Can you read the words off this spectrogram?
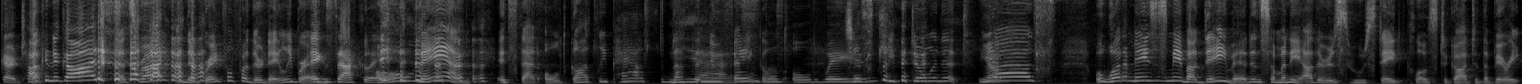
got talking to God. That's right. And they're grateful for their daily bread. Exactly. Oh, man. It's that old godly path, not yes, the newfangled. Those old ways. Just keep doing it. yep. Yes. Well, what amazes me about David and so many others who stayed close to God to the very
